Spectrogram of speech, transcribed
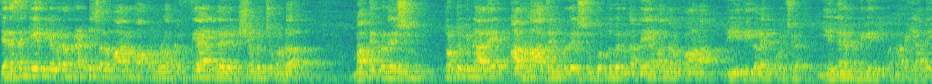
ജനസംഖ്യയിൽ കേവലം രണ്ട് ശതമാനം മാത്രമുള്ള ക്രിസ്ത്യാനികളെ ലക്ഷ്യം വെച്ചുകൊണ്ട് മധ്യപ്രദേശും തൊട്ടു പിന്നാലെ അരുണാചൽ പ്രദേശും കൊണ്ടുവരുന്ന നിയമനിർമ്മാണ രീതികളെ കുറിച്ച് എങ്ങനെ പ്രതികരിക്കുമെന്ന് അറിയാതെ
